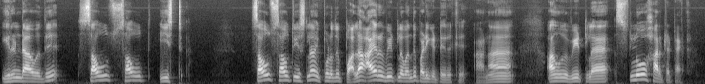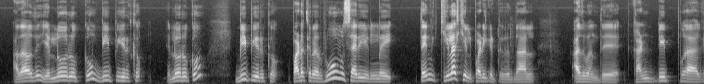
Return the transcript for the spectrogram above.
இரண்டாவது south south east south south ஈஸ்டில் இப்பொழுது பல ஆயிரம் வீட்டில் வந்து படிக்கட்டு இருக்குது ஆனால் அவங்க வீட்டில் ஸ்லோ ஹார்ட் அட்டாக் அதாவது எல்லோருக்கும் பிபி இருக்கும். எல்லோருக்கும் பிபி இருக்கும். படுக்கிற ரூம் சரியில்லை. தென் கிழக்கில் படிக்கட்டு இருந்தால் அது வந்து கண்டிப்பாக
